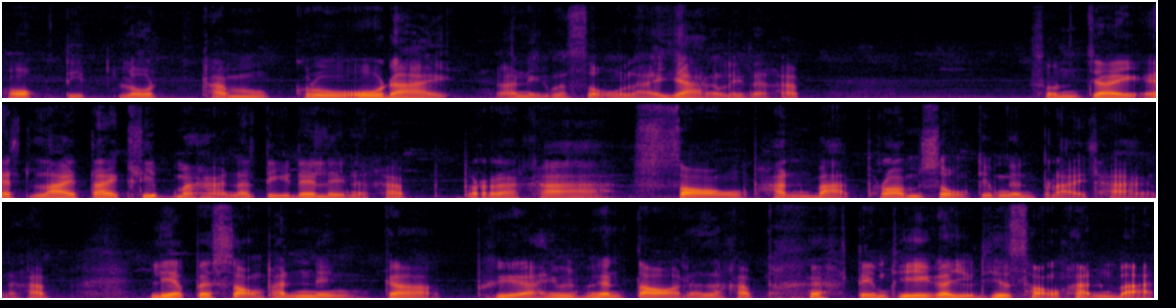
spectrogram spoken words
พกติดรถทำโกรโอได้อันนี้ประสงค์หลายอย่างเลยนะครับ สนใจแอดไลน์ใต้คลิปมหานติได้เลยนะครับ ราคา 2,000 บาทพร้อมส่งเก็บเงินปลายทางนะครับ เรียกไป 2,001ก็ เผื่อให้เพื่อนๆต่อแล้วล่ะครับ เต็มที่ก็อยู่ที่ 2,000 บาท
